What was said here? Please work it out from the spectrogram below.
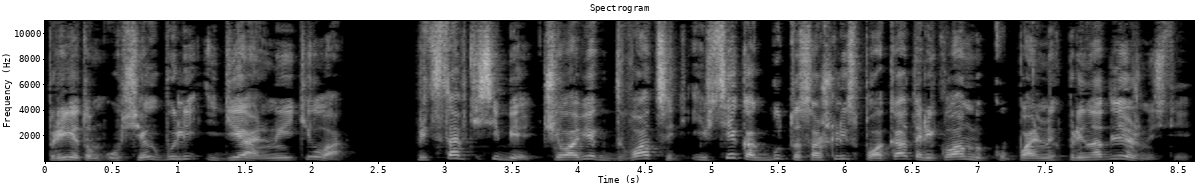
При этом у всех были идеальные тела. Представьте себе, человек 20 и все как будто сошли с плаката рекламы купальных принадлежностей.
